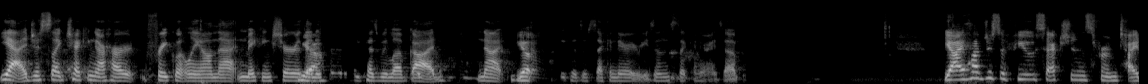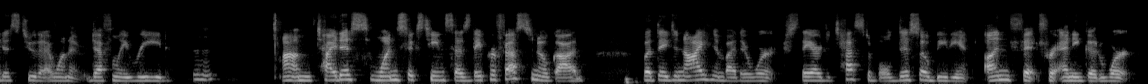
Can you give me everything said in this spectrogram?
yeah, just like checking our heart frequently on that and making sure that Yeah. it's because we love God, not Yep. because of secondary reasons that can rise up. Yeah, I have just a few sections from Titus too that I want to definitely read. Mhm. Um, Titus 1:16 says, "They profess to know God, but they deny him by their works. They are detestable, disobedient, unfit for any good work."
